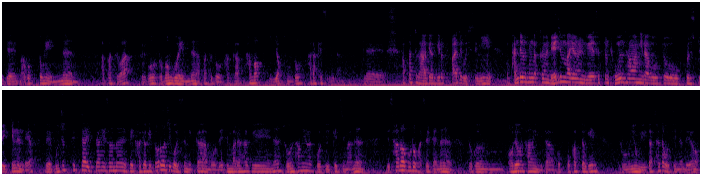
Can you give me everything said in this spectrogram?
이제 마곡동에 있는 아파트와 그리고 도봉구에 있는 아파트도 각각 3억, 2억 정도 하락했습니다. 네, 아파트 가격이 이렇게 빠지고 있으니 반대로 생각하면 내 집 마련을 위해서 좀 좋은 상황이라고 또 볼 수도 있겠는데요. 네, 무주택자 입장에서는 이렇게 가격이 떨어지고 있으니까 뭐 내 집 마련하기에는 좋은 상황이라고 볼 수 있겠지만은 이제 산업으로 봤을 때는 조금 어려운 상황입니다. 뭐 복합적인 금융 위기가 찾아올 수 있는데요.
